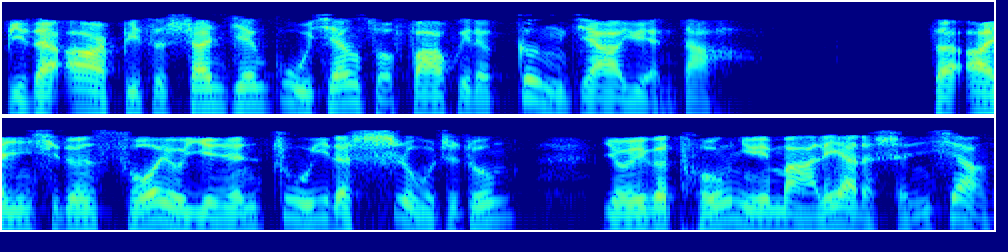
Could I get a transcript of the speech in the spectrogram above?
比在阿尔卑斯山间故乡所发挥的更加远大。在爱因西顿所有引人注意的事物之中，有一个童女玛利亚的神像，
